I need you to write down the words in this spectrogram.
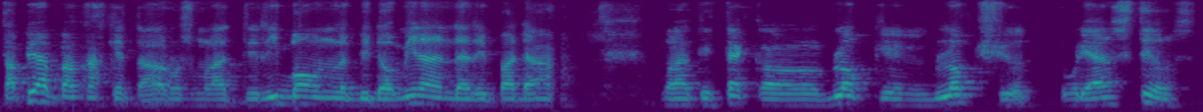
Tapi apakah kita harus melatih rebound lebih dominan daripada melatih tackle, blocking, block shoot, kemudian steals?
